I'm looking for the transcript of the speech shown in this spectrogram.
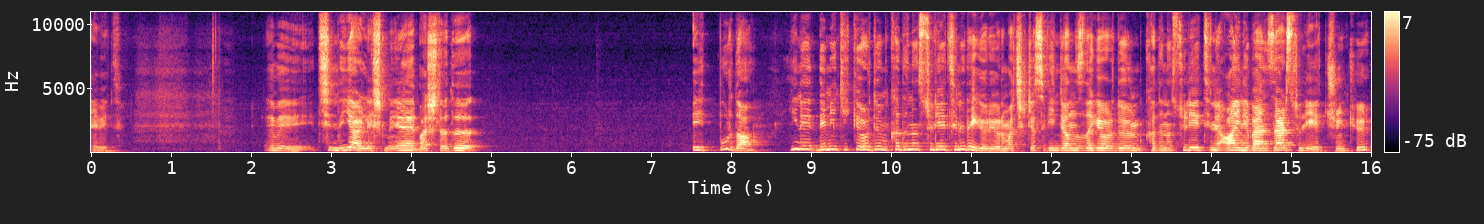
Evet. Evet, şimdi yerleşmeye başladı. Evet, burada yine deminki gördüğüm kadının silüetini de görüyorum açıkçası. Fincanınızda gördüğüm kadının silüetini aynı benzer silüet çünkü.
